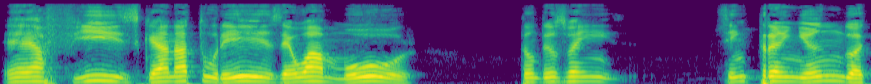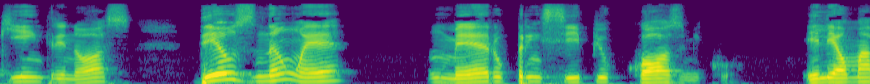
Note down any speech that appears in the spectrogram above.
É a física, é a natureza, é o amor. Então Deus vai se entranhando aqui entre nós, Deus não é um mero princípio cósmico. Ele é uma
